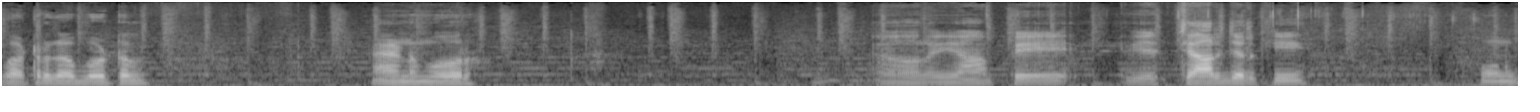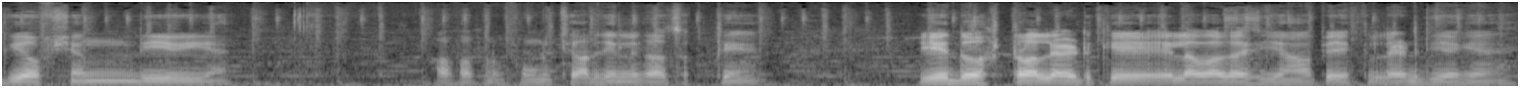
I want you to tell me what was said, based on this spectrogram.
वाटर का बोतल एंड मोर और यहाँ पे ये चार्जर की फ़ोन की ऑप्शन दी हुई है। आप अपना फ़ोन चार्जिंग लगा सकते हैं। ये दो एक्स्ट्रा लाइट के अलावा गाइस यहाँ पे एक लाइट दिया गया है।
